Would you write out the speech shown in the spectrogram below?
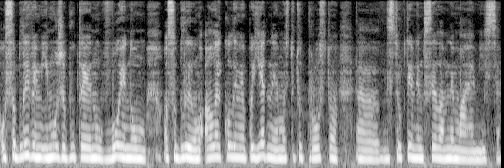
особливим і може бути ну воїном особливим. Але коли ми поєднуємось, то тут просто е, деструктивним силам немає місця.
